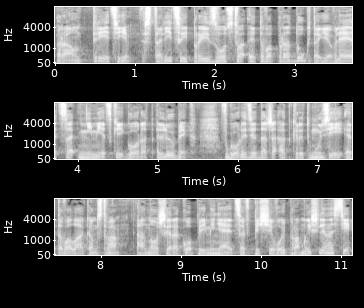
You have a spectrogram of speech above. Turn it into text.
Раунд третий. Столицей производства этого продукта является немецкий город Любек. В городе даже открыт музей этого лакомства. Оно широко применяется в пищевой промышленности,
